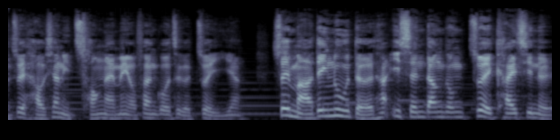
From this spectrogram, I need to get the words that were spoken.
罪，好像你从来没有犯过这个罪一样。所以，马丁路德他一生当中最开心的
